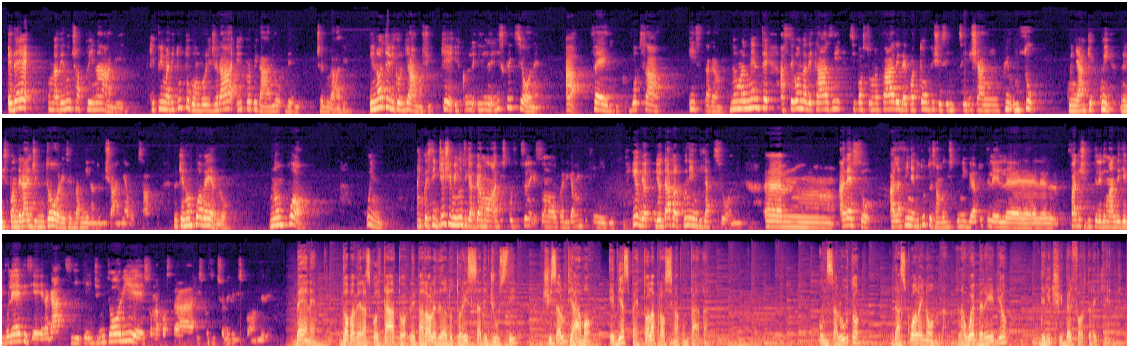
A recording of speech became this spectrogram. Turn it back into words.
Ed è una denuncia penale che prima di tutto coinvolgerà il proprietario del cellulare. Inoltre ricordiamoci che il, il, l'iscrizione a Facebook, WhatsApp, Instagram. Normalmente a seconda dei casi si possono fare dai 14 ai 16 anni in più in su, quindi anche qui ne risponderà il genitore se il bambino ha 12 anni a WhatsApp, perché non può averlo, non può. Quindi in questi 10 minuti che abbiamo a disposizione, che sono praticamente finiti, io vi ho, vi ho dato alcune indicazioni. Um, adesso alla fine di tutto siamo disponibili a tutte le, le, le, fateci tutte le domande che volete, sia i ragazzi che i genitori e sono a vostra disposizione per rispondere. Bene, dopo aver ascoltato le parole della dottoressa De Giusti, ci salutiamo e vi aspetto alla prossima puntata. Un saluto da Scuola in Onda, la web radio dell'IC Belforte del Chienti.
